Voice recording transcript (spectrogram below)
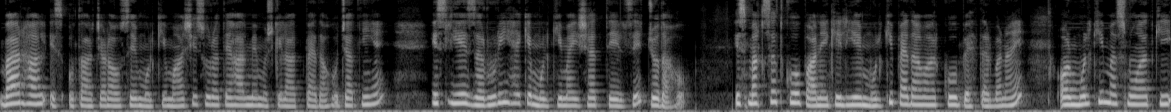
بہرحال، اس اتار چڑھاؤ سے ملک کی معاشی صورتحال میں مشکلات پیدا ہو جاتی ہیں۔ اس لیے ضروری ہے کہ ملکی معیشت تیل سے جدا ہو۔ اس مقصد کو پانے کے لیے ملکی پیداوار کو بہتر بنائیں اور ملکی مصنوعات کی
